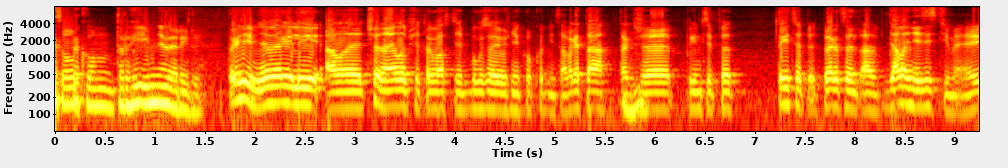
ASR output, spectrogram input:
celkom, trhy im neverili. Trhy im neverili, ale čo je najlepšie, tak vlastne burza je už niekoľko dní zavretá, takže v princípe 35% a ďalej nezistíme. Hej.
